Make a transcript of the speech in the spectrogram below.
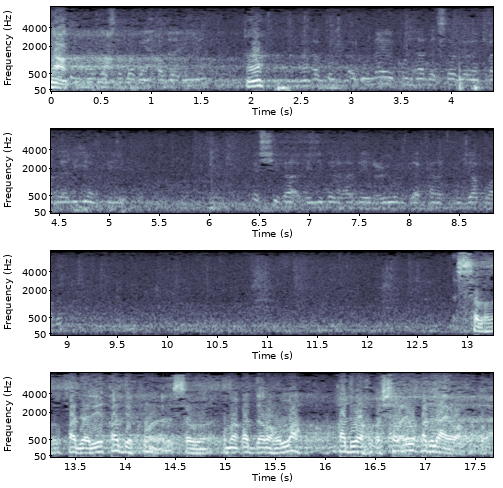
نعم. سببا قدريا ها؟ أقول ما يكون هذا سببا قدريا في الشفاء في مثل هذه العيون إذا كانت مجربة؟ السبب القدري قد يكون السبب وما قدره الله قد يوافق الشرع وقد لا يوافقه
